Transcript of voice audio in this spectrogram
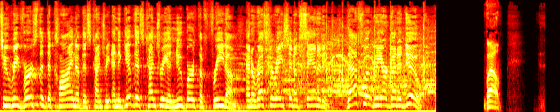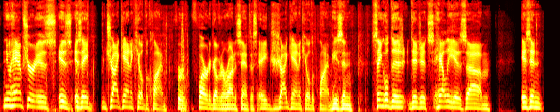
to reverse the decline of this country, and to give this country a new birth of freedom and a restoration of sanity. That's what we are going to do. Well, New Hampshire is is is a gigantic hill to climb for Florida Governor Ron DeSantis. A gigantic hill to climb. He's in single di- digits. Haley is um is in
